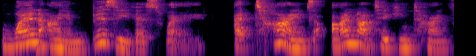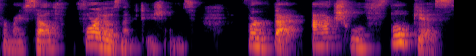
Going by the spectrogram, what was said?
when I am busy this way, at times I'm not taking time for myself for those meditations, for that actual focus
